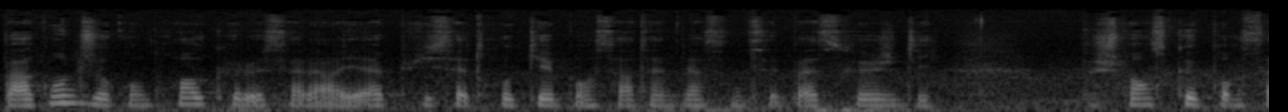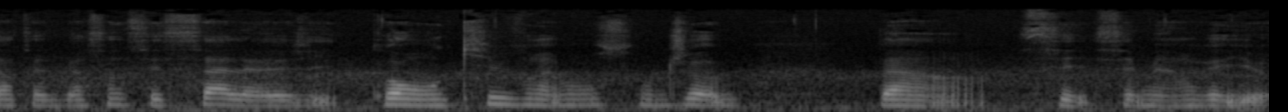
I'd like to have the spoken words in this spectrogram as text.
par contre, je comprends que le salariat puisse être OK pour certaines personnes. C'est pas ce que je dis. Je pense que pour certaines personnes, c'est ça la vie. Quand on kiffe vraiment son job, ben c'est merveilleux.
